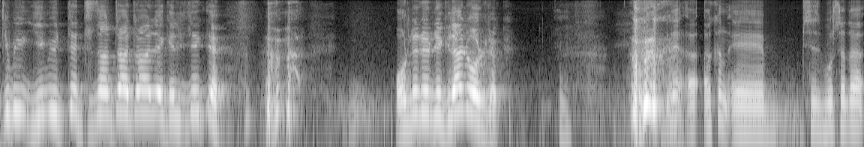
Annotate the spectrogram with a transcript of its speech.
2023'te standart hale gelecek de ondan öncekiler ne olacak? Bir de Akın e, siz Bursa'da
